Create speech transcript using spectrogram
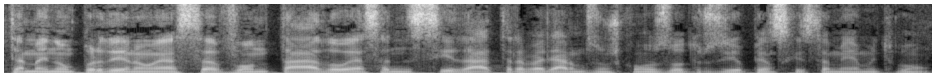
também não perderam essa vontade ou essa necessidade de trabalharmos uns com os outros e eu penso que isso também é muito bom.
